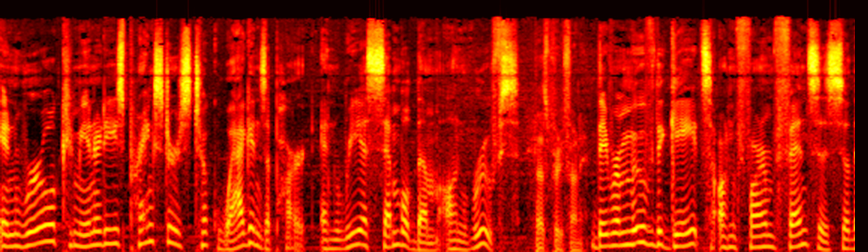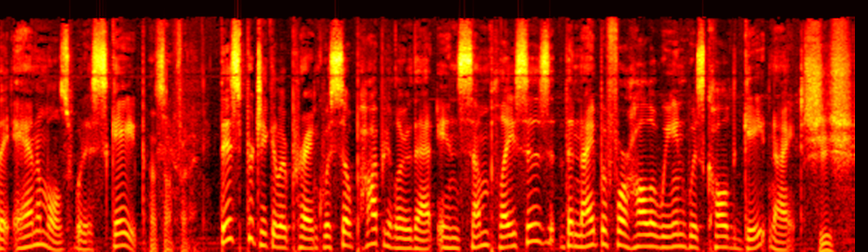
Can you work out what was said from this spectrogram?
In rural communities, pranksters took wagons apart and reassembled them on roofs. That's pretty funny. They removed the gates on farm fences so the animals would escape. That's not funny. This particular prank was so popular that in some places, the night before Halloween was called Gate Night. Sheesh.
